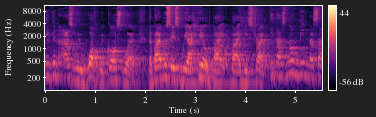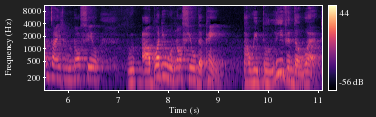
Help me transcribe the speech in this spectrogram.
even as we walk with God's word, the Bible says we are healed by, by His stripe. It does not mean that sometimes we will not feel, we, our body will not feel the pain, but we believe in the word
